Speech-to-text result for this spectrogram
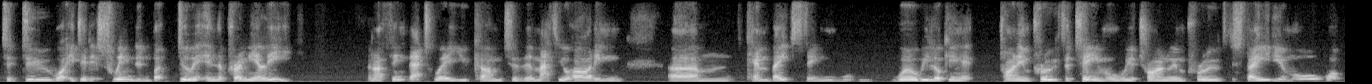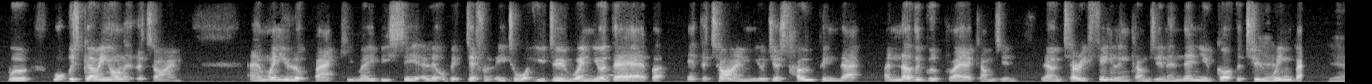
to do what he did at Swindon, but do it in the Premier League? And I think that's where you come to the Matthew Harding, um, Ken Bates thing. Were we looking at trying to improve the team or we were trying to improve the stadium or what were what was going on at the time. And when you look back you maybe see it a little bit differently to what you do when you're there. But at the time you're just hoping that another good player comes in you know and terry phelan comes in and then you've got the two yeah. wing backs. Yeah.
